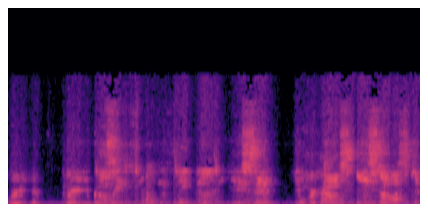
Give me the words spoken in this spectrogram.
where you're, where you're going. You said your house, East Austin.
